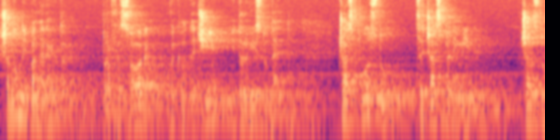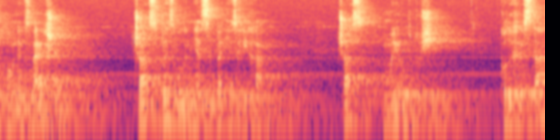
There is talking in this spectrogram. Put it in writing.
Шановний пане ректоре, професори, викладачі і дорогі студенти, час посту це час переміни, час духовних звершень, час визволення себе із гріха, час миру в душі. Коли Христа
